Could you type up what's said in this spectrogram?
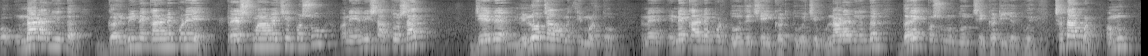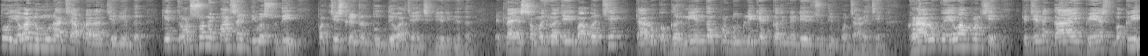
પણ ઉનાળાની અંદર ગરમીને કારણે પણ એ ટ્રેસમાં આવે છે પશુ, અને એની સાથોસાથ જેને લીલોચારો નથી મળતો અને એને કારણે પણ દૂધ છે એ ઘટતું હોય છે. ઉનાળાની અંદર દરેક પશુનું દૂધ છે એ ઘટી જતું હોય. છતાં પણ અમુક તો એવા નમૂના છે આપણા રાજ્યની અંદર કે ત્રણસો ને દિવસ સુધી પચીસ લીટર દૂધ દેવા જાય છે ડેરીની અંદર. એટલે એ સમજવા જેવી બાબત છે કે આ લોકો ઘરની અંદર પણ ડુપ્લિકેટ કરીને ડેરી સુધી પહોંચાડે છે. ઘણા લોકો એવા પણ છે કે જેને ગાય, ભેંસ, બકરી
